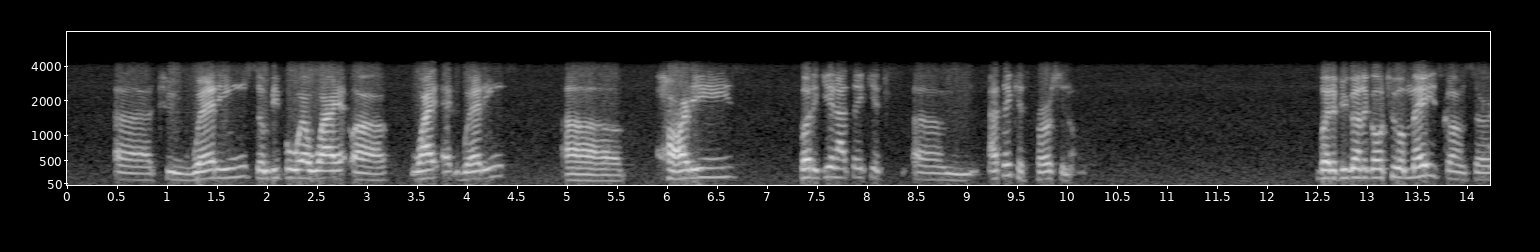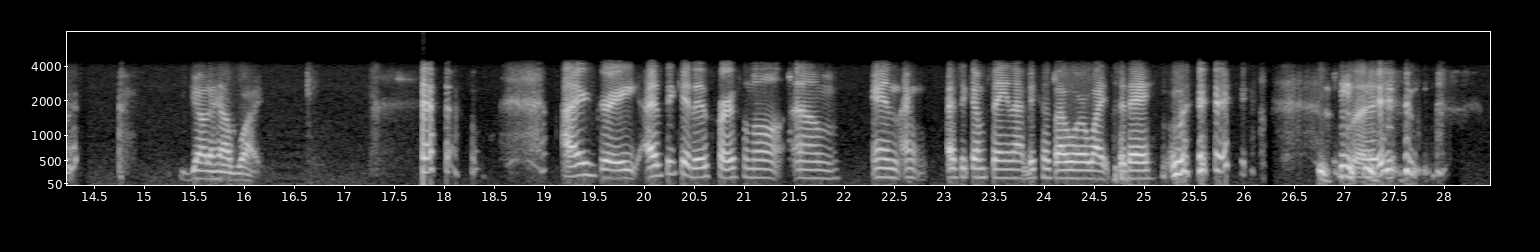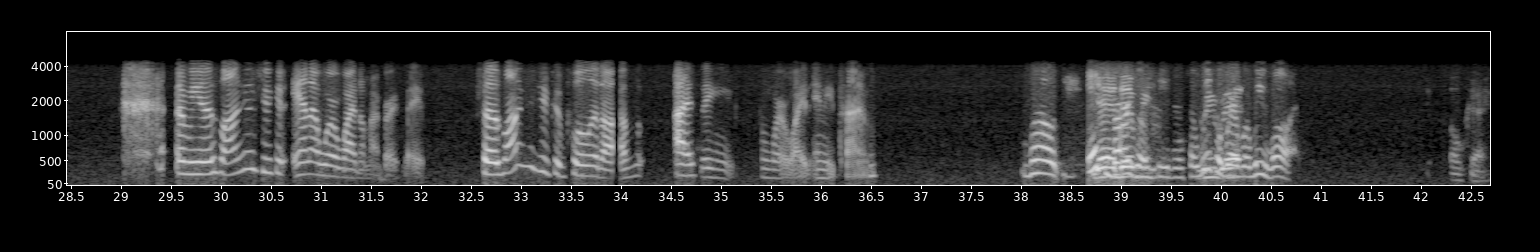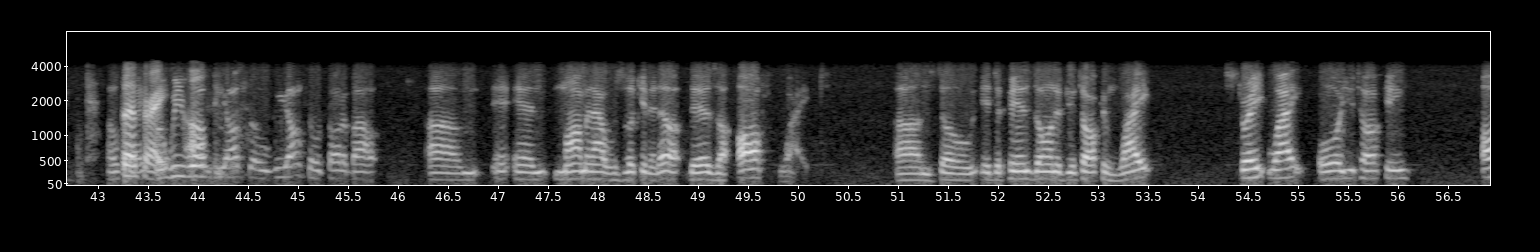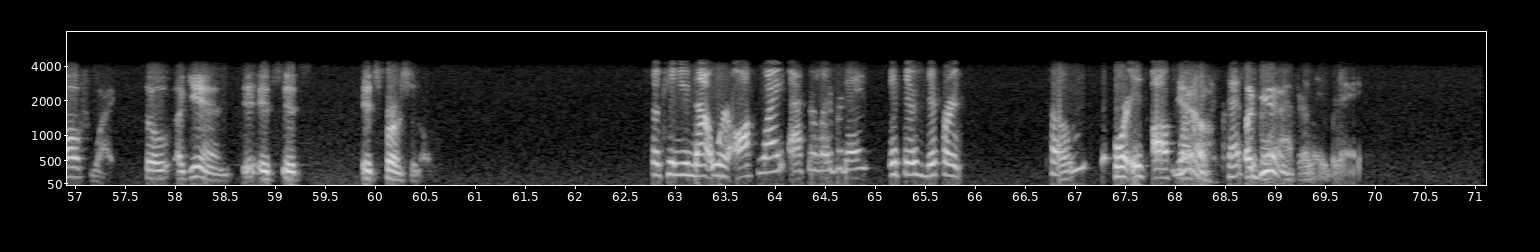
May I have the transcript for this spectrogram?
uh, to weddings. Some people wear white uh, white at weddings, uh, parties. But again, I think it's um, I think it's personal. But if you're going to go to a Maze concert, you got to have white. I agree. I think it is personal, um, and I, I think I'm saying that because I wore white today. but I mean, as long as you could, and I wear white on my birthday, so as long as you could pull it off, I think you can wear white anytime. Well, it's Yeah, then Virgo we- season, so we, we can wear what we want. Okay. Okay. That's right. But we Oh. will, we also we also thought about um and, and mom and I was looking it up. There's a off white. Um so it depends on if you're talking white, straight white or you're talking off white. So again, it, it's it's it's personal. So can you not wear off white after Labor Day if there's different tones, or is off white Yeah, acceptable again. after Labor Day?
